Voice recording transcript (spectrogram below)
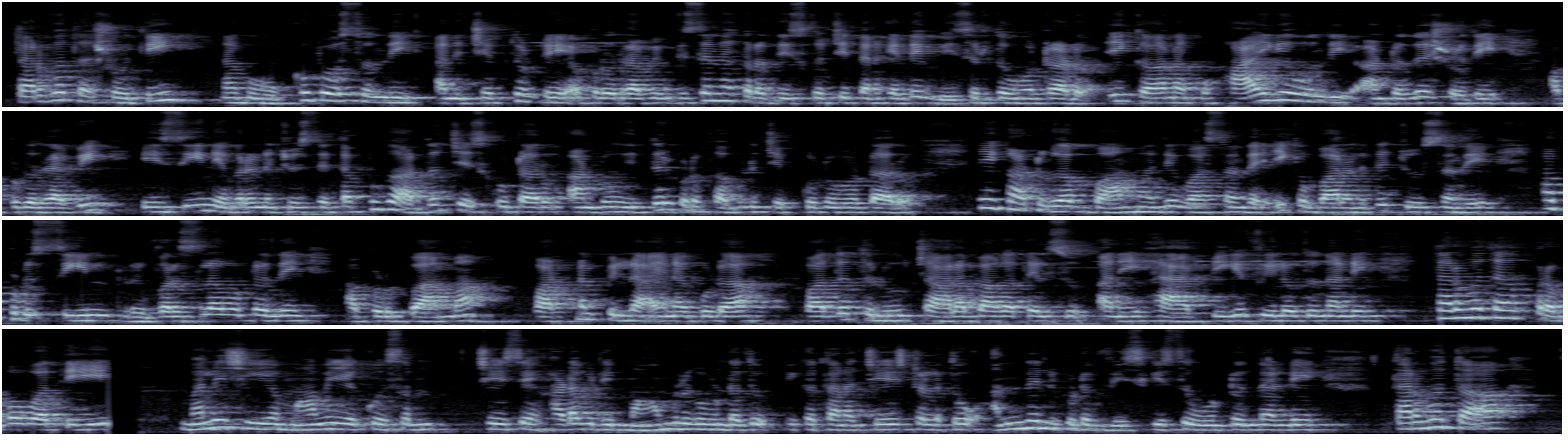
తర్వాత శృతి నాకు ఉక్కుపోస్తుంది అని చెప్తుంటే అప్పుడు రవి విసనకర తీసుకొచ్చి తనకైతే విసురుతూ ఉంటాడు. ఇక నాకు హాయిగా ఉంది అంటుంది శృతి. అప్పుడు రవి ఈ సీన్ ఎవరైనా చూస్తే తప్పుగా అర్థం చేసుకుంటారు అంటూ ఇద్దరు కూడా కబుర్లు చెప్పుకుంటూ ఉంటారు. ఇక అటుగా బామ్మ అయితే వస్తుంది. ఇక వాళ్ళనైతే చూస్తుంది. అప్పుడు సీన్ రివర్స్లో ఉంటుంది. అప్పుడు బామ్మ పట్నం పిల్ల అయినా కూడా పద్ధతులు చాలా బాగా తెలుసు అని హ్యాపీగా ఫీల్ అవుతుందండి. తర్వాత ప్రభావతి మలేషియా మామయ్య కోసం చేసే హడవిడి మామూలుగా ఉండదు. ఇక తన చేష్టలతో అందరిని కూడా విసిగిస్తూ ఉంటుందండి. తర్వాత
